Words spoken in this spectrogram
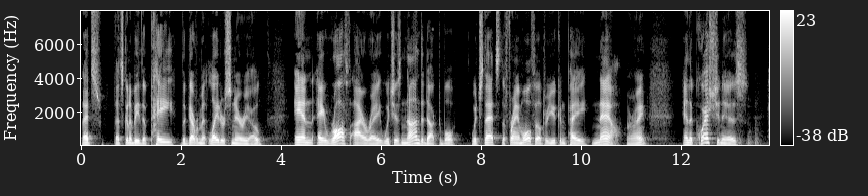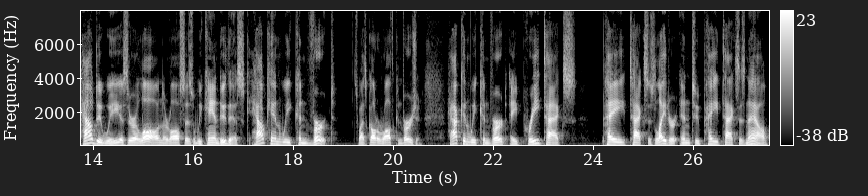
That's That's going to be the pay the government later scenario. And a Roth IRA, which is non deductible, which that's the Fram oil filter, you can pay now. All right. And the question is, how do we, is there a law, and the law says we can do this, how can we convert? That's why it's called a Roth conversion. How can we convert a pre tax, pay taxes later into pay taxes now?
